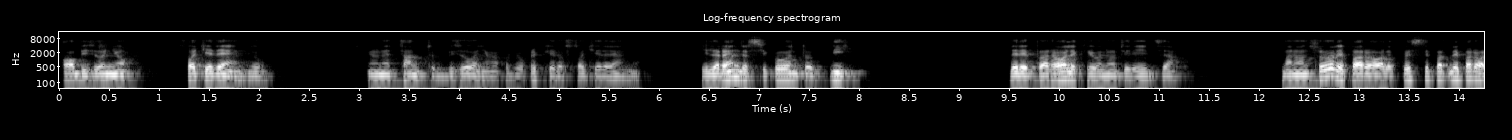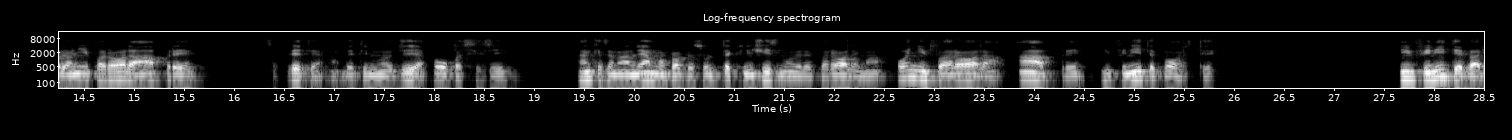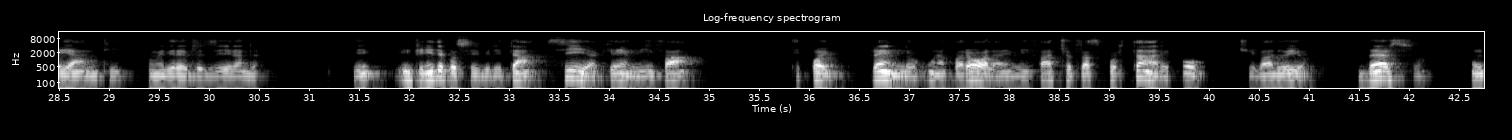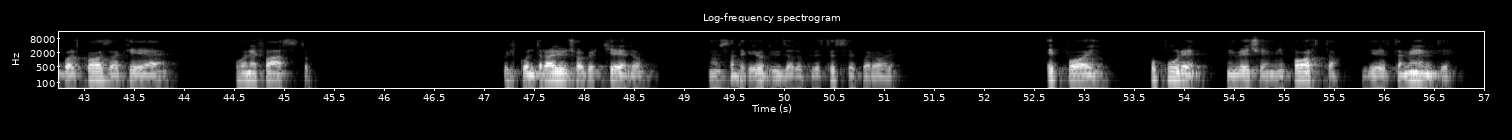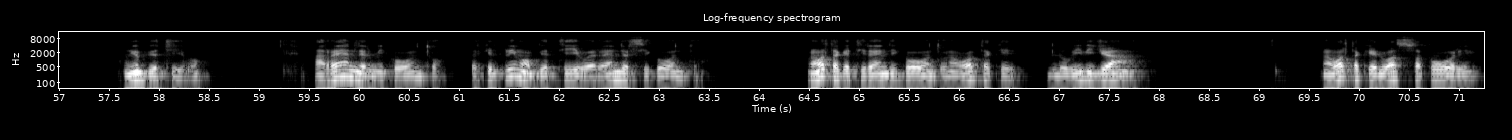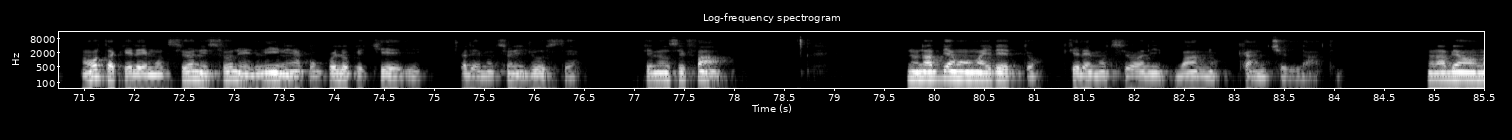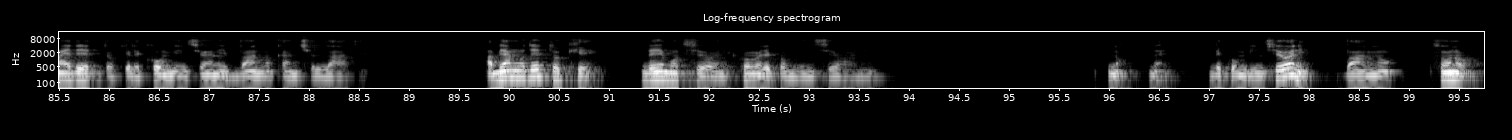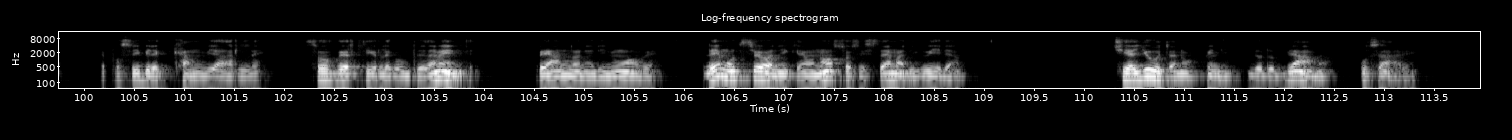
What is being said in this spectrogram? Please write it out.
ho bisogno, sto chiedendo? Non è tanto il bisogno, ma proprio perché lo sto chiedendo. Il rendersi conto di delle parole che uno utilizza, ma non solo le parole, queste pa le parole, ogni parola apre, sapete, l'etimologia o qualsiasi anche se non andiamo proprio sul tecnicismo delle parole, ma ogni parola apre infinite porte, infinite varianti, come direbbe Zealand, infinite possibilità, sia che mi fa. E poi prendo una parola e mi faccio trasportare o ci vado io verso un qualcosa che è o nefasto, il contrario di ciò che chiedo, nonostante che io ho utilizzato le stesse parole. E poi, oppure invece mi porta direttamente al mio obiettivo, a rendermi conto, perché il primo obiettivo è rendersi conto. Una volta che ti rendi conto, una volta che lo vivi già, una volta che lo assapori, una volta che le emozioni sono in linea con quello che chiedi, cioè le emozioni giuste, che non si fa non abbiamo mai detto che le emozioni vanno cancellate. Non abbiamo mai detto che le convinzioni vanno cancellate. Abbiamo detto che le emozioni, come le convinzioni, no, meglio, le convinzioni vanno, sono, è possibile cambiarle, sovvertirle completamente, creandone di nuove. Le emozioni, che è un nostro sistema di guida, ci aiutano, quindi lo dobbiamo usare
